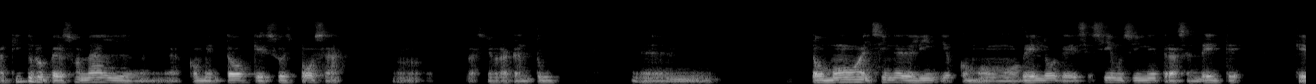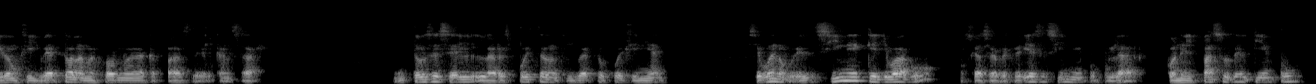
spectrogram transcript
a título personal comentó que su esposa, la señora Cantú, eh, tomó el cine del indio como modelo de ese sí, un cine trascendente que don Gilberto a lo mejor no era capaz de alcanzar. Entonces él, la respuesta de don Gilberto fue genial. Dice, bueno, el cine que yo hago, o sea, se refería a ese cine popular, con el paso del tiempo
